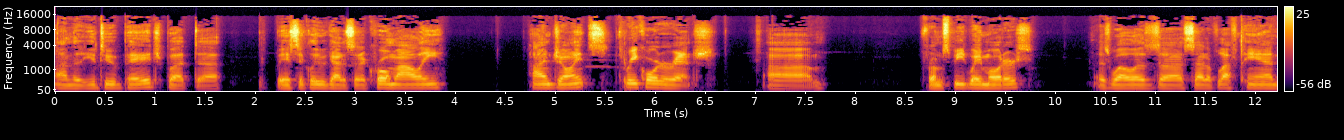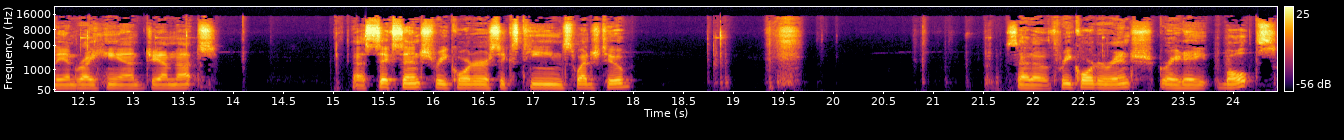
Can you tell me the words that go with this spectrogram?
on the YouTube page, but uh, basically we got a set of chromoly Heim joints, three quarter inch um, from Speedway Motors, as well as a set of left hand and right hand jam nuts. A six inch, three quarter, 16 swedge tube. Set of three quarter inch grade eight bolts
